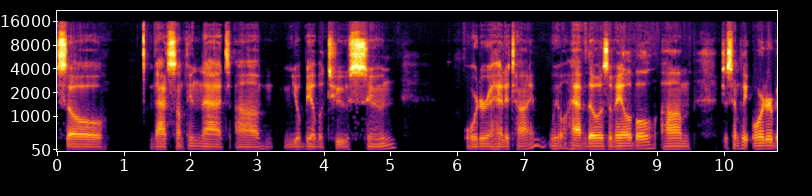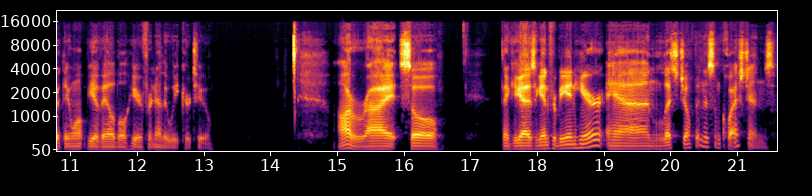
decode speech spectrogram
So that's something that um, you'll be able to soon order ahead of time. We'll have those available um, to simply order, but they won't be available here for another week or two. All right. So thank you guys again for being here, and let's jump into some questions.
